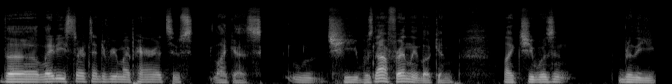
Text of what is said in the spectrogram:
The lady starts interviewing my parents. It was like a she was not friendly looking, like she wasn't really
